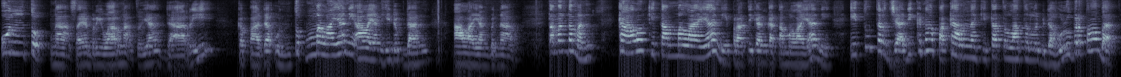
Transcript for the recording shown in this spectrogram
untuk. Nah, saya beri warna tuh ya, dari kepada untuk melayani Allah yang hidup dan Allah yang benar. Teman-teman, kalau kita melayani, perhatikan kata melayani, itu terjadi kenapa? Karena kita telah terlebih dahulu bertobat.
